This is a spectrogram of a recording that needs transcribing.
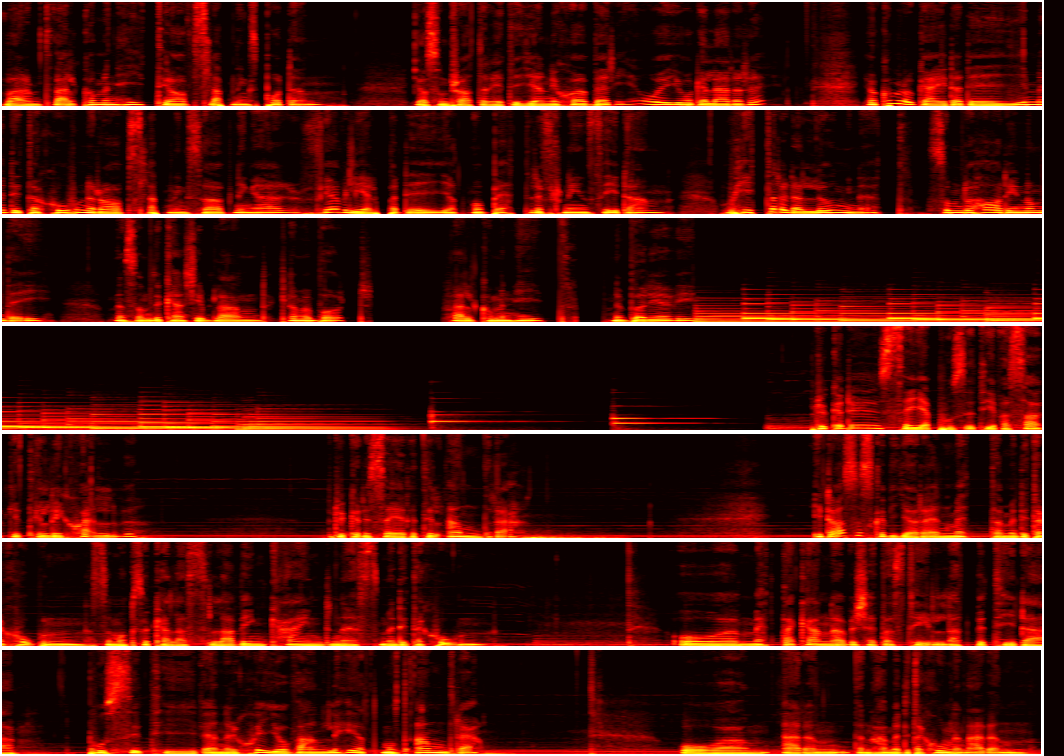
Varmt välkommen hit till avslappningspodden. Jag som pratar heter Jenny Sjöberg och är yogalärare. Jag kommer att guida dig i meditationer och avslappningsövningar för jag vill hjälpa dig att må bättre från insidan och hitta det där lugnet som du har inom dig men som du kanske ibland glömmer bort. Välkommen hit. Nu börjar vi. Brukar du säga positiva saker till dig själv? Brukar du säga det till andra? Idag så ska vi göra en metta-meditation som också kallas Loving Kindness meditation. Och metta kan översättas till att betyda positiv energi och vänlighet mot andra. Och um, är en, den här meditationen är en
